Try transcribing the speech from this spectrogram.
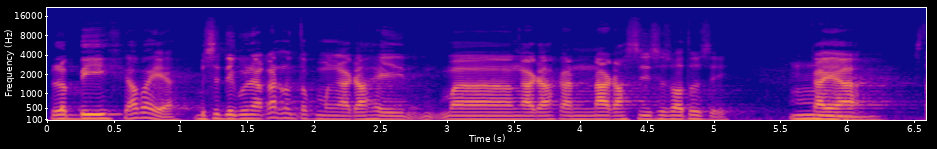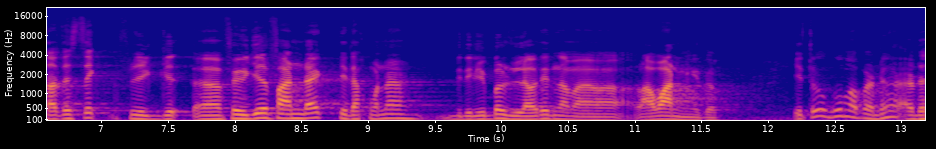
lebih apa ya bisa digunakan untuk mengarahi mengarahkan narasi sesuatu sih Hmm. kayak statistik Virgil, eh, Virgil van Dijk tidak pernah dribble dilautin sama lawan gitu itu gue nggak pernah dengar ada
